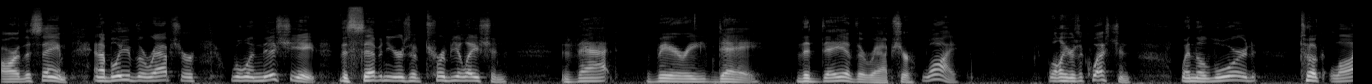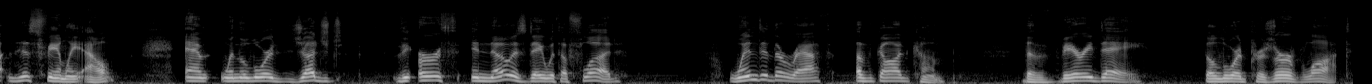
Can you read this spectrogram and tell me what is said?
are the same. And I believe the rapture will initiate the seven years of tribulation that very day, the day of the rapture. Why? Well, here's a question. When the Lord took Lot and his family out, and when the Lord judged the earth in Noah's day with a flood, when did the wrath of God come? The very day the Lord preserved Lot,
